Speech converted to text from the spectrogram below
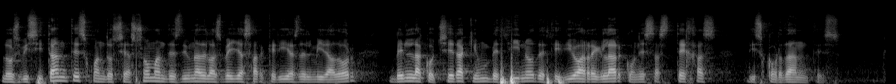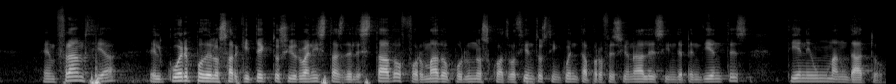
Los visitantes, cuando se asoman desde una de las bellas arquerías del mirador, ven la cochera que un vecino decidió arreglar con esas tejas discordantes. En Francia, el cuerpo de los arquitectos y urbanistas del Estado, formado por unos 450 profesionales independientes, tiene un mandato,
